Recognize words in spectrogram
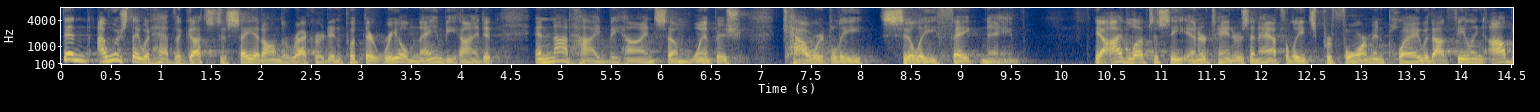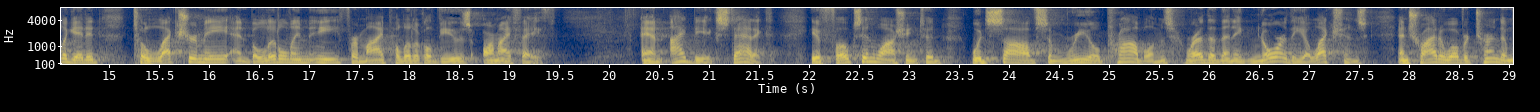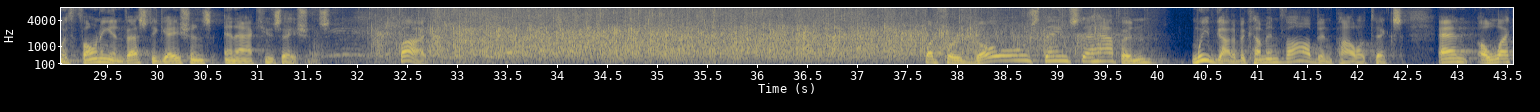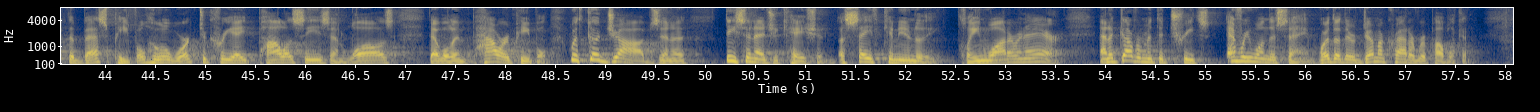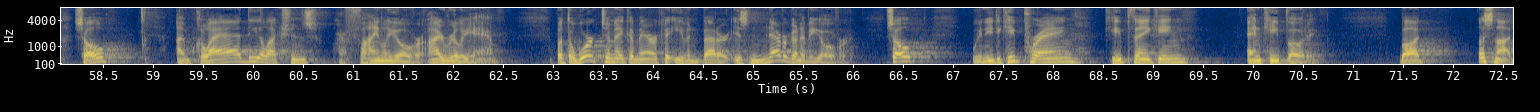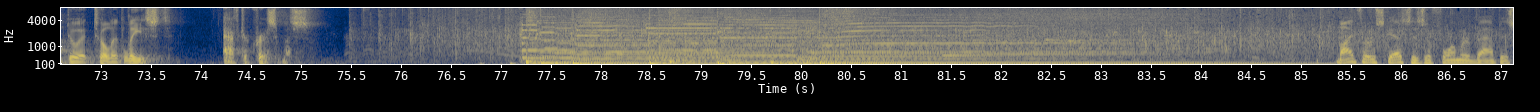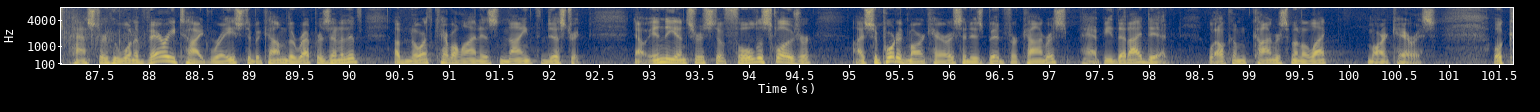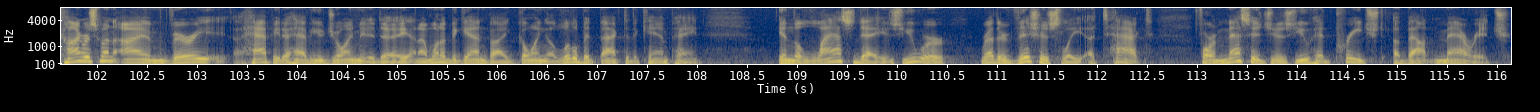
then I wish they would have the guts to say it on the record and put their real name behind it and not hide behind some wimpish, cowardly, silly fake name. Yeah, I'd love to see entertainers and athletes perform and play without feeling obligated to lecture me and belittle me for my political views or my faith. And I'd be ecstatic if folks in Washington would solve some real problems rather than ignore the elections and try to overturn them with phony investigations and accusations. But But for those things to happen, we've got to become involved in politics and elect the best people who will work to create policies and laws that will empower people with good jobs and a decent education, a safe community, clean water and air, and a government that treats everyone the same, whether they're Democrat or Republican. So I'm glad the elections are finally over. I really am. But the work to make America even better is never going to be over. So we need to keep praying, keep thinking, and keep voting. But let's not do it till at least after Christmas. My first guest is a former Baptist pastor who won a very tight race to become the representative of North Carolina's 9th District. Now, in the interest of full disclosure, I supported Mark Harris in his bid for Congress. Happy that I did. Welcome, Congressman elect Mark Harris. Well, Congressman, I am very happy to have you join me today, and I want to begin by going a little bit back to the campaign. In the last days, you were rather viciously attacked for messages you had preached about marriage.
